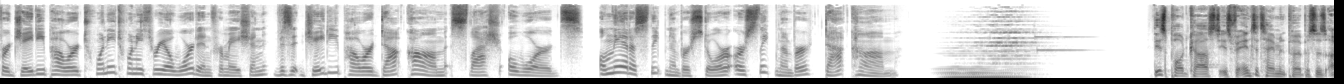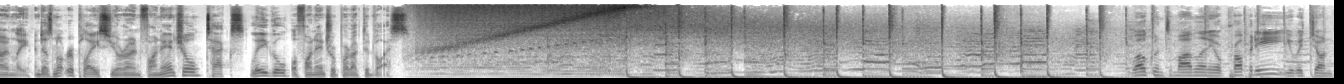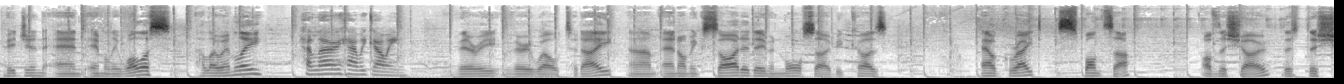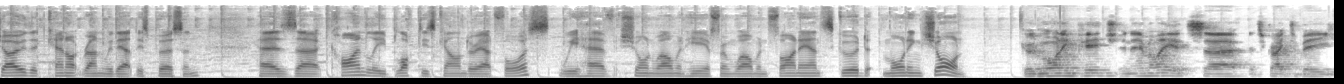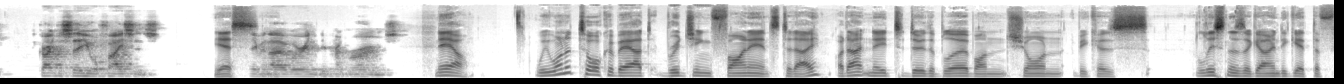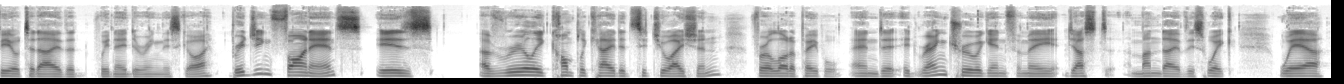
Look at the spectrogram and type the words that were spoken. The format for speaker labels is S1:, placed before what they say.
S1: For JD Power 2023 award information, visit jdpower.com/awards. Only at a Sleep Number store or sleepnumber.com.
S2: This podcast is for entertainment purposes only and does not replace your own financial, tax, legal, or financial product advice.
S3: Welcome to My Millennial Property. You're with John Pidgeon and Emily Wallace. Hello, Emily.
S4: Hello, how are we going?
S3: Very, very well today. Um, and I'm excited even more so because our great sponsor of the show, the, the show that cannot run without this person, has uh, kindly blocked his calendar out for us. We have Sean Wellman here from Wellman Finance. Good morning, Sean.
S5: Good morning, Pidge and Emily. It's uh, it's great to be great to see your faces.
S3: Yes.
S5: Even though we're in different rooms.
S3: Now, we want to talk about bridging finance today. I don't need to do the blurb on Sean because listeners are going to get the feel today that we need to ring this guy. Bridging finance is a really complicated situation for a lot of people. And it, it rang true again for me just Monday of this week, where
